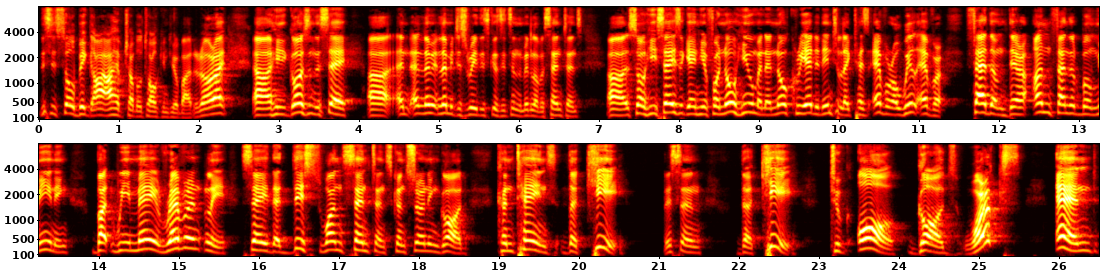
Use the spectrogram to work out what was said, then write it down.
this is so big, I have trouble talking to you about it. All right? Uh, he goes on to say, uh, and, and let, me, let me just read this because it's in the middle of a sentence. Uh, so he says again here, for no human and no created intellect has ever or will ever fathom their unfathomable meaning, but we may reverently say that this one sentence concerning God contains the key, listen, the key to all God's works and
